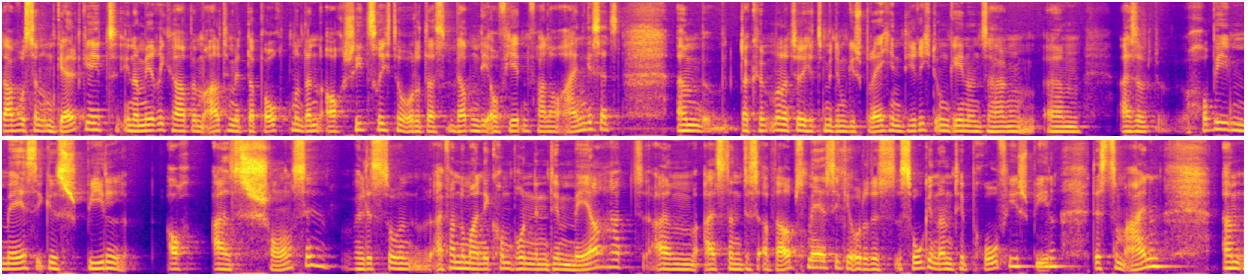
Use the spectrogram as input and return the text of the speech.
da wo es dann um Geld geht, in Amerika beim Ultimate, da braucht man dann auch Schiedsrichter oder das werden die auf jeden Fall auch eingesetzt. Ähm, da könnte man natürlich jetzt mit dem Gespräch in die Richtung gehen und sagen, ähm, also hobbymäßiges Spiel auch als Chance, weil das so einfach nochmal eine Komponente mehr hat ähm, als dann das Erwerbsmäßige oder das sogenannte Profispiel. Das zum einen. Ähm,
